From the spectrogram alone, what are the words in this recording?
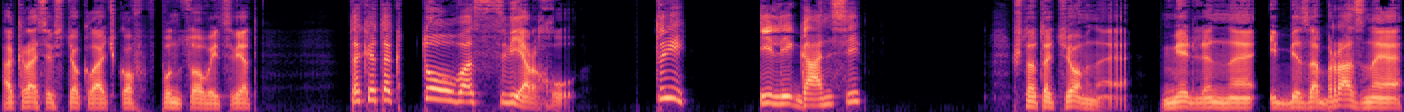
окрасив стекла очков в пунцовый цвет. «Так это кто у вас сверху? Ты или Ганси?» Что-то темное, медленное и безобразное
